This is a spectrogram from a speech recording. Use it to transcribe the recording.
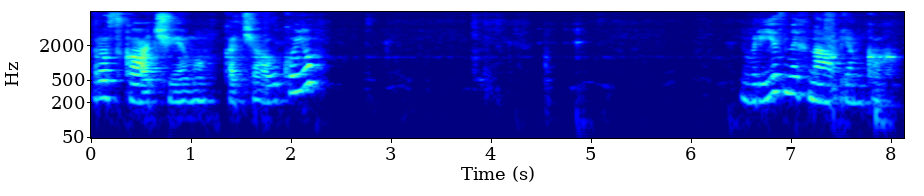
Розкачуємо качалкою в різних напрямках.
